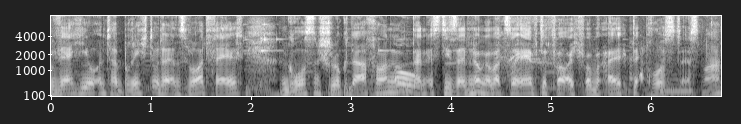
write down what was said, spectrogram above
Wer hier unterbricht oder ins Wort fällt, einen großen Schluck davon, Oh. dann ist die Sendung aber zur Hälfte für euch vorbei. Prost erstmal.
